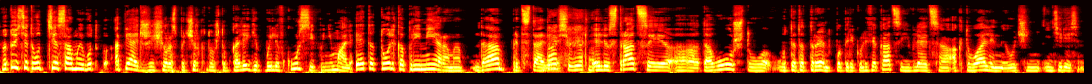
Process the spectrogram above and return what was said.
Ну, то есть это вот те самые, вот опять же, еще раз подчеркну, чтобы коллеги были в курсе и понимали. Это только примеры мы да, представили. Да, все верно. Иллюстрации а, того, что вот этот тренд по переквалификации является актуален и очень интересен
